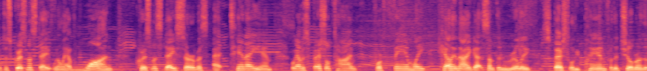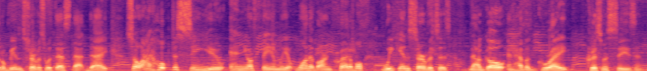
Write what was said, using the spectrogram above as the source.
which is Christmas Day. We only have one Christmas Day service at 10 a.m. We're going to have a special time for family. Kelly and I got something really specially planned for the children that'll be in service with us that day. So I hope to see you and your family at one of our incredible weekend services. Now go and have a great Christmas season.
